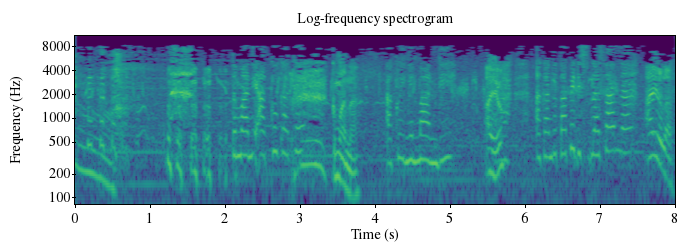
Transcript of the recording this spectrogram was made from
Oh. Temani aku, kakak. Ke mana? Aku ingin mandi. Ayo. Ah, akan tetapi di sebelah sana. Ayolah.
